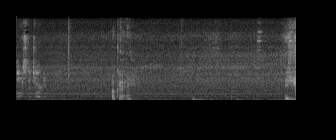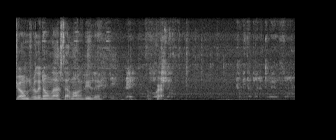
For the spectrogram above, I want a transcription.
Lost the target. Okay. These drones really don't last that long, do they? Oh, crap. Shot. Coming up on a Toyo farm.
